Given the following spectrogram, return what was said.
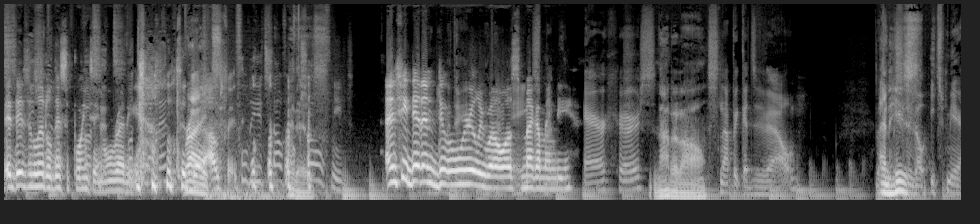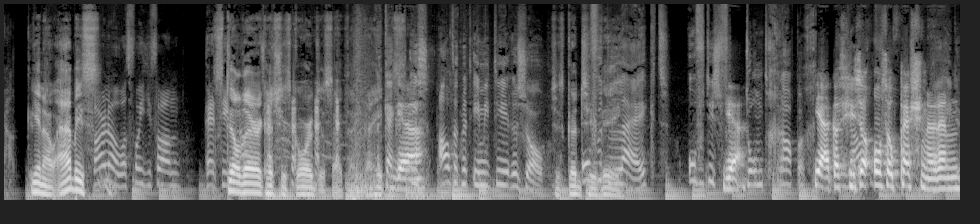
it is a little disappointing already. the Right. outfit. It is. And she didn't do really well as Mega Mindy. Ergers Not at all. snap ik het wel. Dat And he's, iets meer you know, Abby's Carlo, wat vond je van still there because she's gorgeous. I think. I hate to Kijk, say het it. is altijd met imiteren zo. She's good Of het TV. lijkt, of het is Ja. verdomd grappig. Yeah, because she's also passionate and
